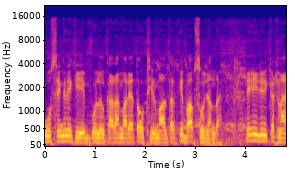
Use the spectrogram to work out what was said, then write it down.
ਉਹ ਸਿੰਘ ਨੇ ਕਿ ਉਹ ਲਲਕਾਰਾ ਮਾਰਿਆ ਤਾਂ ਉੱਥੇ ਰਮਾਲ ਧਰ ਕੇ ਵਾਪਸ ਹੋ ਜਾਂਦਾ। ਤੇ ਇਹ ਜਿਹੜੀ ਘਟਨਾ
